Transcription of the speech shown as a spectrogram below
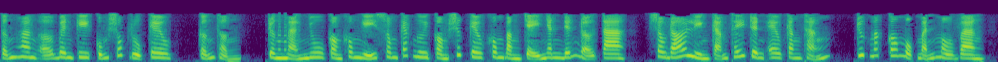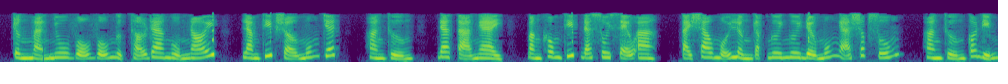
tẩn hoang ở bên kia cũng sốt ruột kêu, cẩn thận, Trần Mạn Nhu còn không nghĩ xong các ngươi còn sức kêu không bằng chạy nhanh đến đỡ ta, sau đó liền cảm thấy trên eo căng thẳng, trước mắt có một mảnh màu vàng, Trần Mạn Nhu vỗ vỗ ngực thở ra ngụm nói, làm thiếp sợ muốn chết, hoàng thượng, đa tạ ngài, bằng không thiếp đã xui xẻo à, tại sao mỗi lần gặp ngươi ngươi đều muốn ngã sấp xuống, hoàng thượng có điểm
